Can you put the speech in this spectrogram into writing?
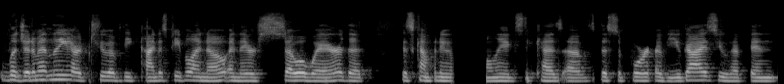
legitimately are two of the kindest people I know. And they're so aware that this company only exists because of the support of you guys who have been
